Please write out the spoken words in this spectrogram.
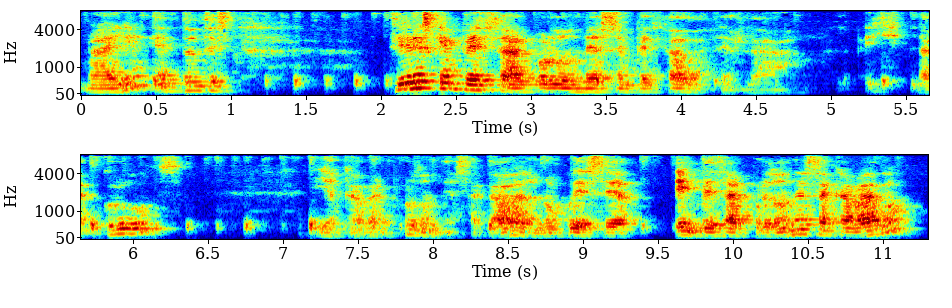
¿Vale? Entonces, tienes que empezar por donde has empezado a hacer la, la cruz y acabar por donde has acabado. No puede ser empezar por donde has acabado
